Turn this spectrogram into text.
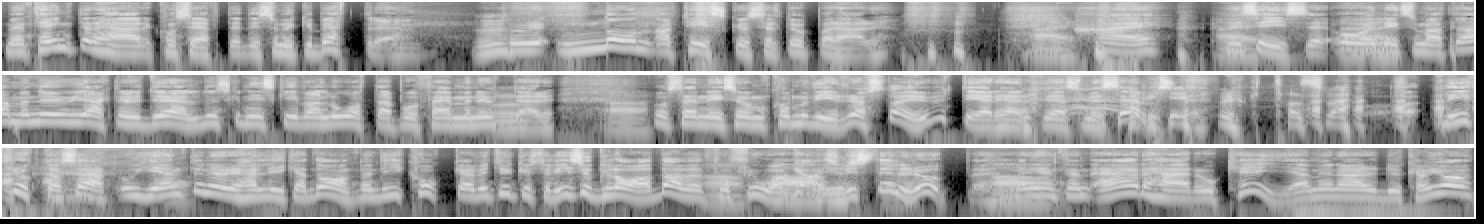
Men tänk dig det här konceptet, det är så mycket bättre. Mm. Tror du någon artist skulle ställt upp på det här? Nej. Nej, precis. Och Nej. liksom att, ja men nu jäklar är det duell, nu ska ni skriva en låt där på fem minuter. Ja. Och sen liksom kommer vi rösta ut er egentligen som är sämst. Det är fruktansvärt. Det är fruktansvärt och egentligen är det här likadant men vi kockar vi tycker så, vi är så glada få Ja. frågan Ja, så vi ställer upp. Men egentligen är det här okej? Jag menar du kan ju ha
